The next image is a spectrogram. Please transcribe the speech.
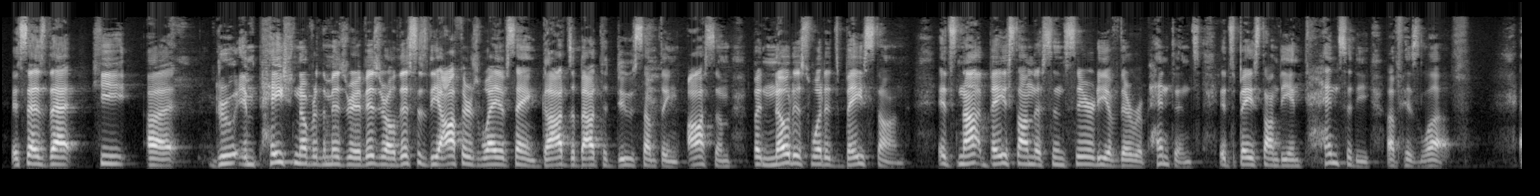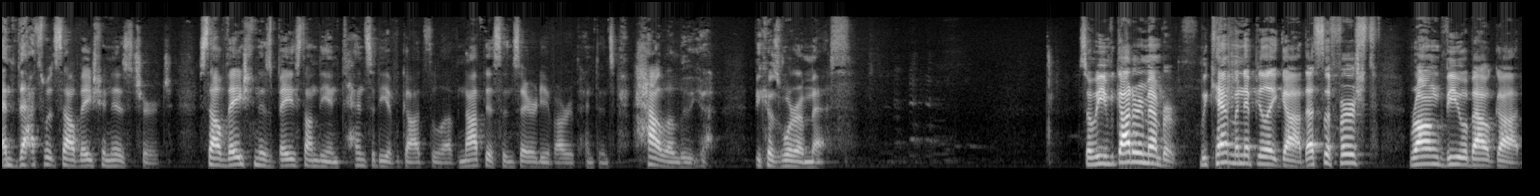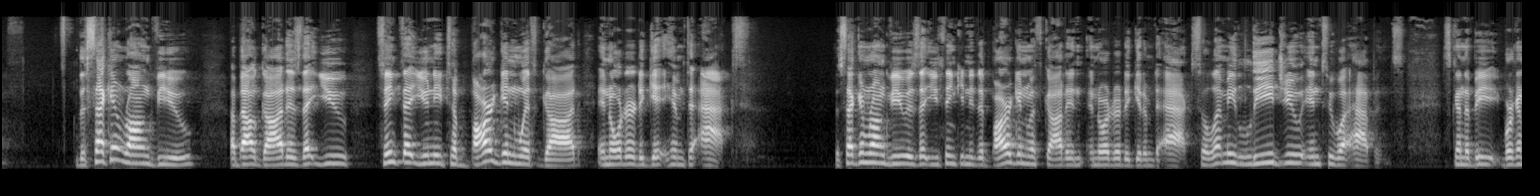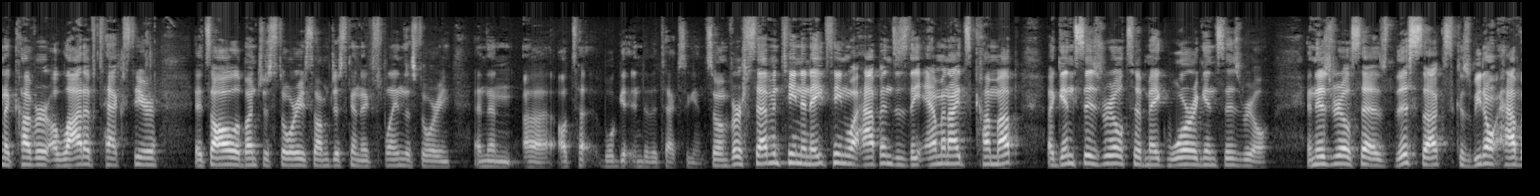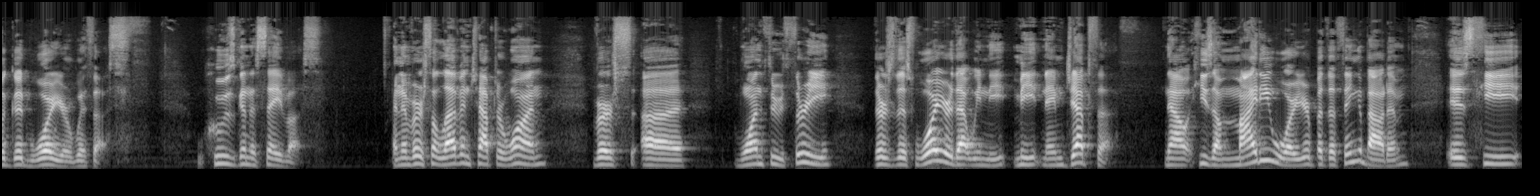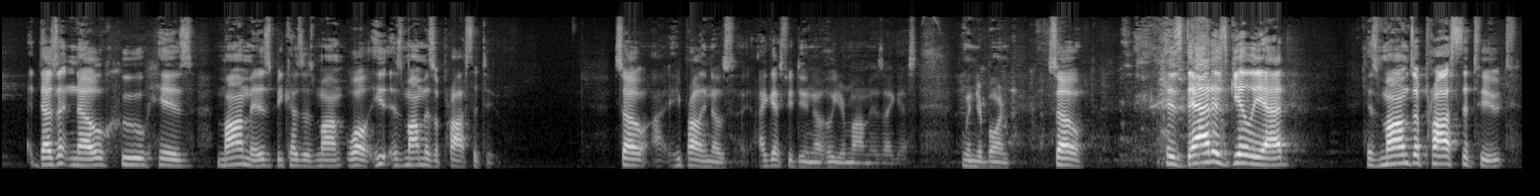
It says that he, uh, grew impatient over the misery of Israel. This is the author's way of saying God's about to do something awesome. But notice what it's based on. It's not based on the sincerity of their repentance, it's based on the intensity of his love. And that's what salvation is, church. Salvation is based on the intensity of God's love, not the sincerity of our repentance. Hallelujah, because we're a mess. So we've got to remember, we can't manipulate God. That's the first wrong view about God. The second wrong view about God is that you think that you need to bargain with God in order to get him to act. The second wrong view is that you think you need to bargain with God in, in order to get him to act. So let me lead you into what happens. It's going to be, we're going to cover a lot of text here. It's all a bunch of stories, so I'm just going to explain the story and then uh, I'll we'll get into the text again. So in verse 17 and 18, what happens is the Ammonites come up against Israel to make war against Israel. And Israel says, This sucks because we don't have a good warrior with us. Who's going to save us? And in verse 11, chapter 1, verse uh, 1 through 3, there's this warrior that we meet named Jephthah. Now, he's a mighty warrior, but the thing about him is he doesn't know who his mom is because his mom, well, his mom is a prostitute. So uh, he probably knows, I guess you do know who your mom is, I guess, when you're born. So his dad is Gilead, his mom's a prostitute,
